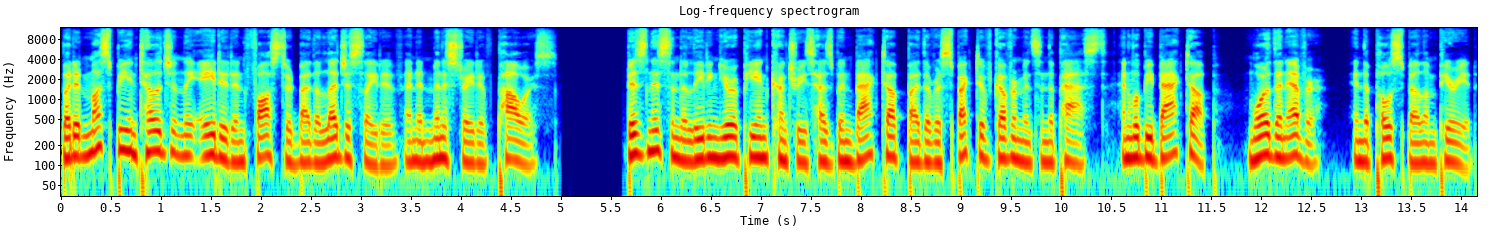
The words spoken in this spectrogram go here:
but it must be intelligently aided and fostered by the legislative and administrative powers business in the leading European countries has been backed up by the respective governments in the past, and will be backed up, more than ever, in the postbellum period.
